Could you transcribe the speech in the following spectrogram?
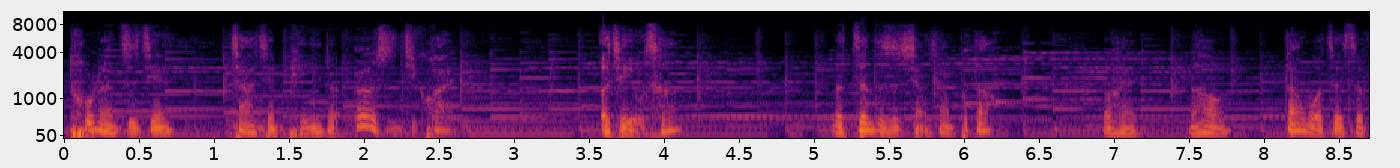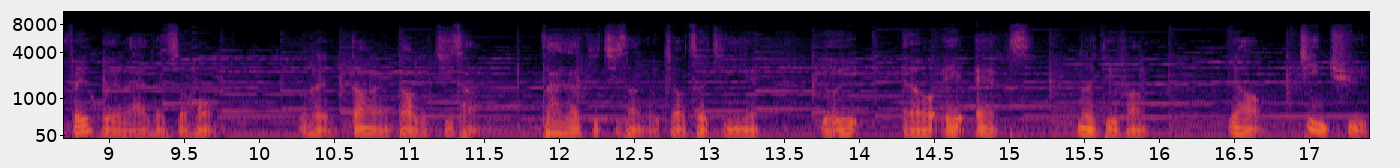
突然之间价钱便宜了二十几块，而且有车，那真的是想象不到，OK。然后当我这次飞回来的时候，OK，当然到了机场，大家对机场有叫车经验，有一 LAX 那地方要进去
